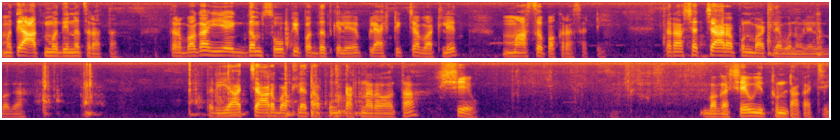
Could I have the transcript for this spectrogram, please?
मग ते आतमधीनच राहतात. तर बघा ही एकदम सोपी पद्धत केली आहे. प्लॅस्टिकच्या बाटलीत मासं पकडासाठी. तर अशा चार आपण बाटल्या बनवलेल्या आहेत बघा. तर या चार बाटल्यात आपण टाकणार आहोत आता शेव. बघा शेव इथून टाकायची.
